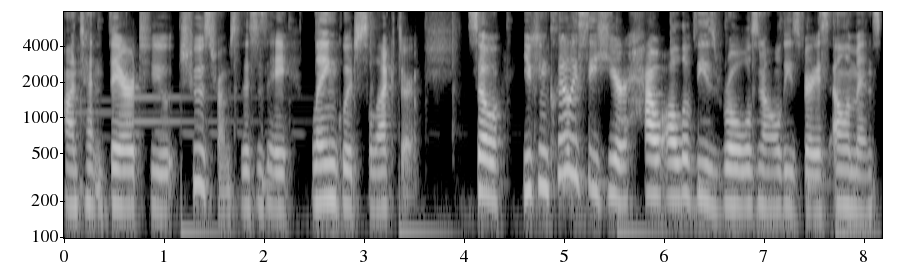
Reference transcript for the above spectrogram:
content there to choose from. So this is a language selector. So you can clearly see here how all of these roles and all these various elements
